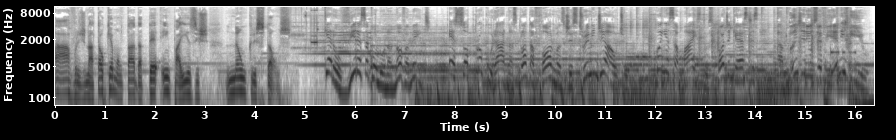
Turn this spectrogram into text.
a árvore de Natal que é montada até em países não cristãos. Quer ouvir essa coluna novamente? É só procurar nas plataformas de streaming de áudio. Conheça mais dos podcasts da Band News FM Rio.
